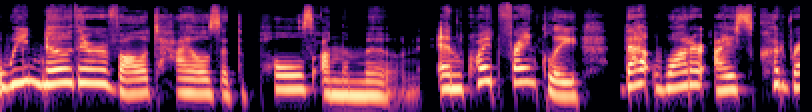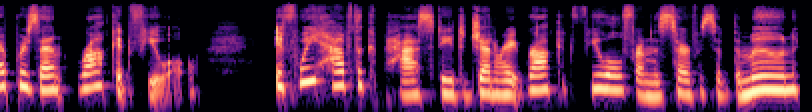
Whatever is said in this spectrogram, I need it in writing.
We know there are volatiles at the poles on the moon, and quite frankly, that water ice could represent rocket fuel. If we have the capacity to generate rocket fuel from the surface of the moon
